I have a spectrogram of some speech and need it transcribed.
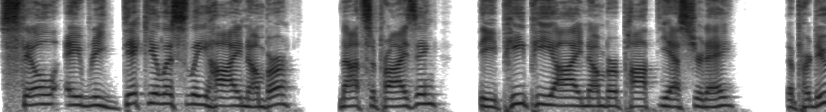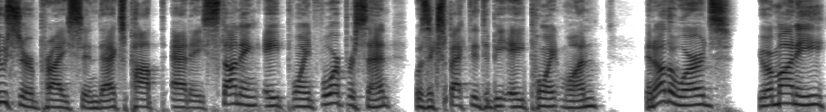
Still a ridiculously high number. Not surprising. The PPI number popped yesterday. The producer price index popped at a stunning 8.4%, was expected to be 8.1. In other words, your money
